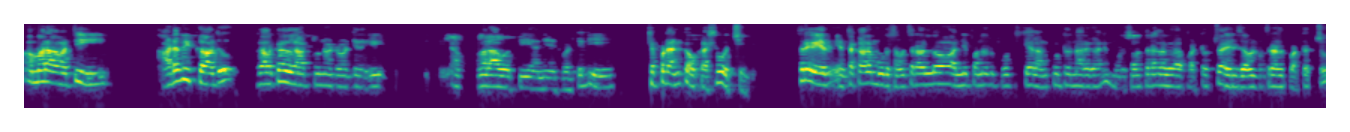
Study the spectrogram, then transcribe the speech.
అమరావతి అడవి కాదు కలకలలాడుతున్నటువంటి అమరావతి అనేటువంటిది చెప్పడానికి అవకాశం వచ్చింది. సరే ఎంతకాలం మూడు సంవత్సరాల్లో అన్ని పనులు పూర్తి చేయాలనుకుంటున్నారు కానీ మూడు సంవత్సరాలు పట్టొచ్చు ఐదు సంవత్సరాలు పట్టొచ్చు.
